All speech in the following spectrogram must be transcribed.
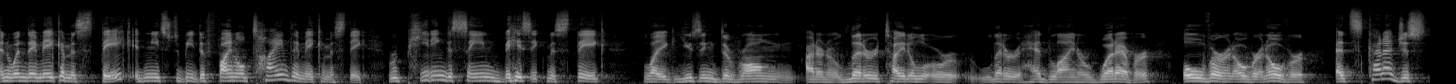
And when they make a mistake, it needs to be the final time they make a mistake. Repeating the same basic mistake, like using the wrong, I don't know, letter title or letter headline or whatever, over and over and over, it's kind of just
